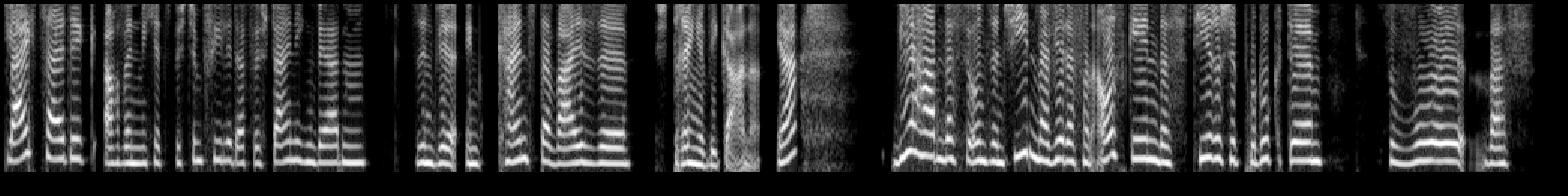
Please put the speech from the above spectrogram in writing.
gleichzeitig, auch wenn mich jetzt bestimmt viele dafür steinigen werden, sind wir in keinster Weise strenge Veganer, ja. Wir haben das für uns entschieden, weil wir davon ausgehen, dass tierische Produkte sowohl was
